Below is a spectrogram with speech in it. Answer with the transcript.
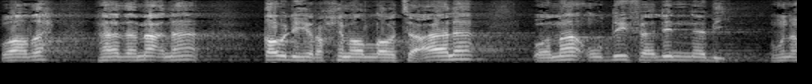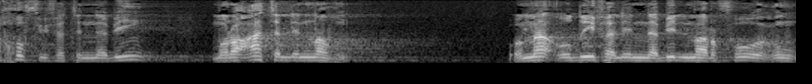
واضح؟ هذا معنى قوله رحمه الله تعالى وما أضيف للنبي. هنا خففت النبي مراعاة للنظم. وما أضيف للنبي المرفوع.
